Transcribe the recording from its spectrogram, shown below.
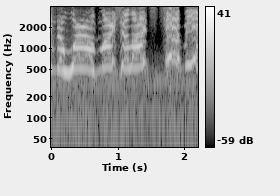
I'm the world martial arts champion!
